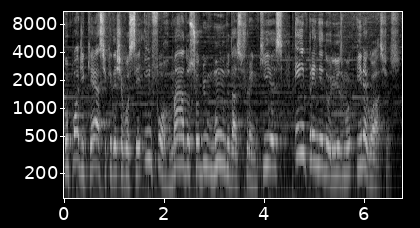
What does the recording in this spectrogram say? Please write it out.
o podcast que deixa você informado sobre o mundo das franquias, empreendedorismo e negócios.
